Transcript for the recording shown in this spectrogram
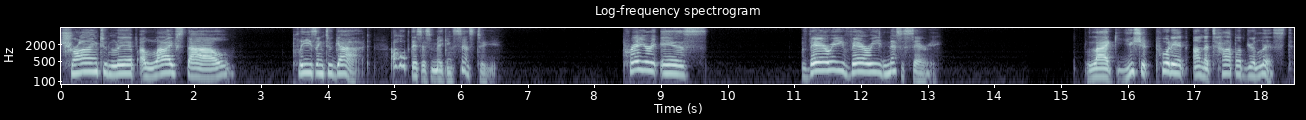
trying to live a lifestyle pleasing to God. I hope this is making sense to you. Prayer is very, very necessary. Like you should put it on the top of your list.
